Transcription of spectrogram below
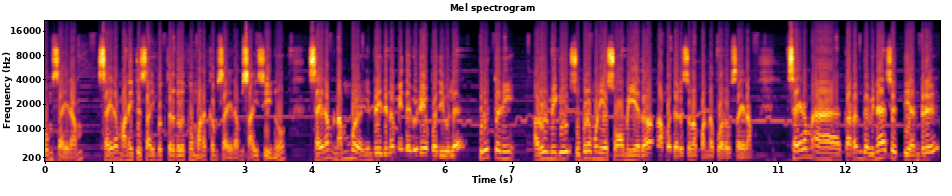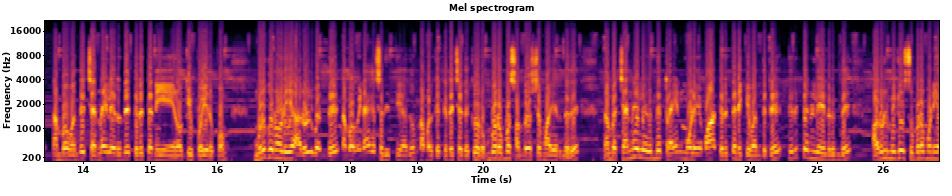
ஓம் சைராம். சைரம் அனைத்து சாய் பக்தர்களுக்கும் வணக்கம் சைரம். சாய் சீனு. சைரம் நம்ம இன்றைய தினம் இந்த வீடியோ பதிவுல திருத்தணி அருள்மிகு சுப்பிரமணிய சுவாமியை தான் நம்ம தரிசனம் பண்ண போறோம் சைரம். சைரம் கடந்த விநாயகர் அன்று நம்ம வந்து சென்னையிலிருந்து திருத்தணியை நோக்கி போயிருப்போம். முருகனுடைய அருள் வந்து நம்ம விநாயகர் சதுர்த்தி அதுவும் நம்மளுக்கு கிடைச்சதுக்கு ரொம்ப ரொம்ப சந்தோஷமா இருந்தது. நம்ம சென்னையில இருந்து ட்ரெயின் மூலியமா திருத்தணிக்கு வந்துட்டு திருத்தணியிலிருந்து அருள்மிகு சுப்பிரமணிய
